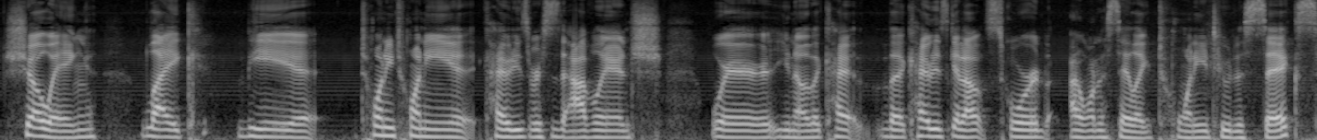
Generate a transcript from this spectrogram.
showing like the 2020 Coyotes versus Avalanche? Where you know the Coy- the Coyotes get outscored, I want to say like twenty two to six,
